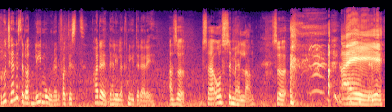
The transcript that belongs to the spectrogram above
Hur kändes det då att bli mor när du faktiskt hade det här lilla knytet där i? Alltså, så här oss emellan så... Nej!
